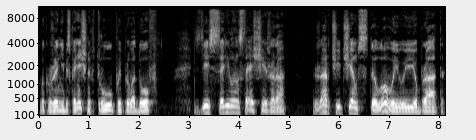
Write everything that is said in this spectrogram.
в окружении бесконечных труб и проводов. Здесь царила настоящая жара, жарче, чем в столовой у ее брата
